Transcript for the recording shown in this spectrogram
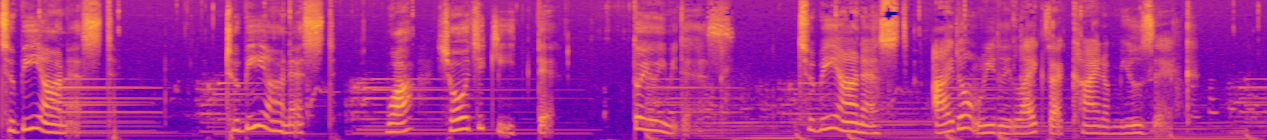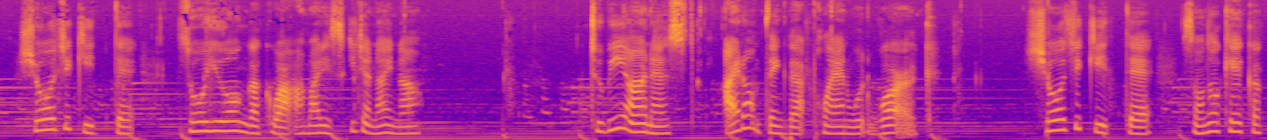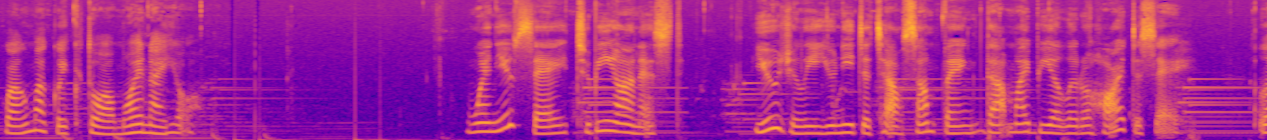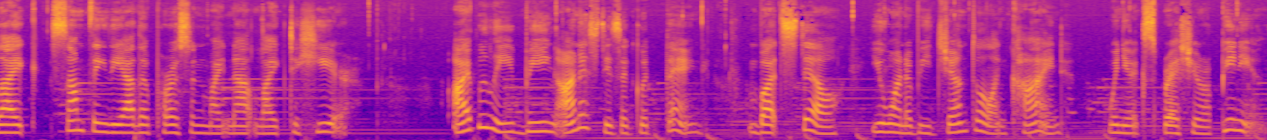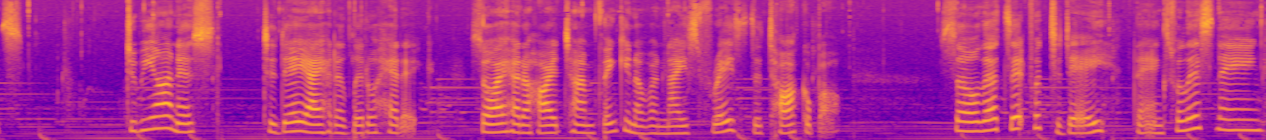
To be honest To be honest は正直言ってという意味です To be honest I don't really like that kind of music 正直言ってそういう音楽はあまり好きじゃないな To be honest I don't think that plan would work 正直言ってその計画はうまくいくとは思えないよ When you say to be honest Usually, you need to tell something that might be a little hard to say, like something the other person might not like to hear. I believe being honest is a good thing, but still, you want to be gentle and kind when you express your opinions. To be honest, today I had a little headache, so I had a hard time thinking of a nice phrase to talk about. So that's it for today. Thanks for listening.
